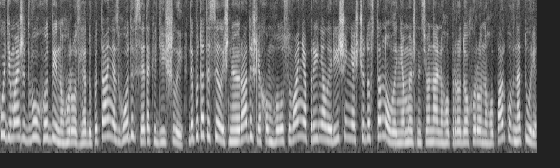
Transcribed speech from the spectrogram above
Ході майже двохгодинного розгляду питання згоди все-таки дійшли. Депутати селищної ради шляхом голосування прийняли рішення щодо встановлення меж національного природоохоронного парку в натурі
